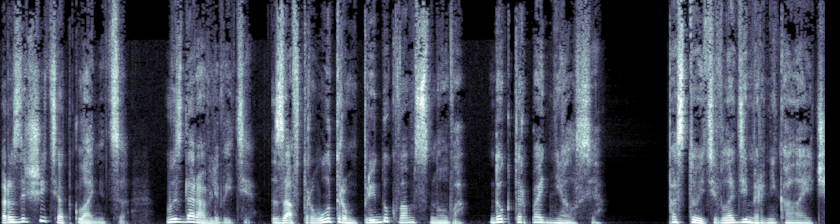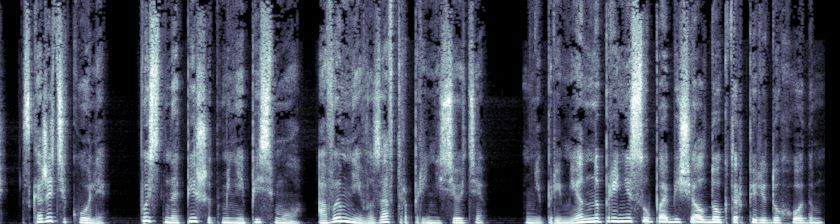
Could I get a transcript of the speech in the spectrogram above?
разрешите откланяться. Выздоравливайте. Завтра утром приду к вам снова». Доктор поднялся. «Постойте, Владимир Николаевич, скажите Коле, пусть напишет мне письмо, а вы мне его завтра принесете». «Непременно принесу», — пообещал доктор перед уходом.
